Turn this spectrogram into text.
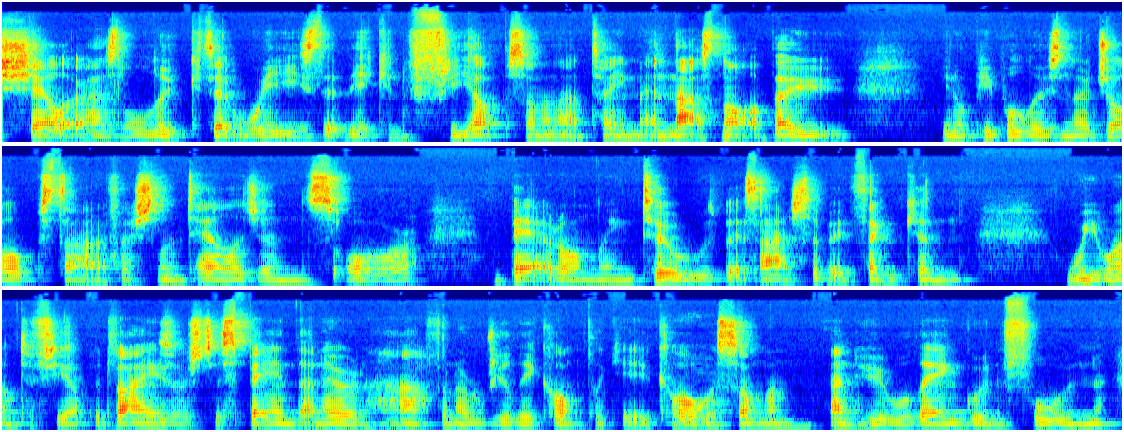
shelter has looked at ways that they can free up some of that time, and that's not about you know people losing their jobs to artificial intelligence or better online tools, but it's actually about thinking we want to free up advisors to spend an hour and a half on a really complicated call with someone, and who will then go and phone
